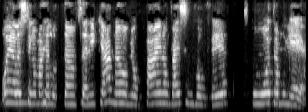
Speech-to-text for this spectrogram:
ou elas têm uma relutância ali que, ah, não, meu pai não vai se envolver com outra mulher.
